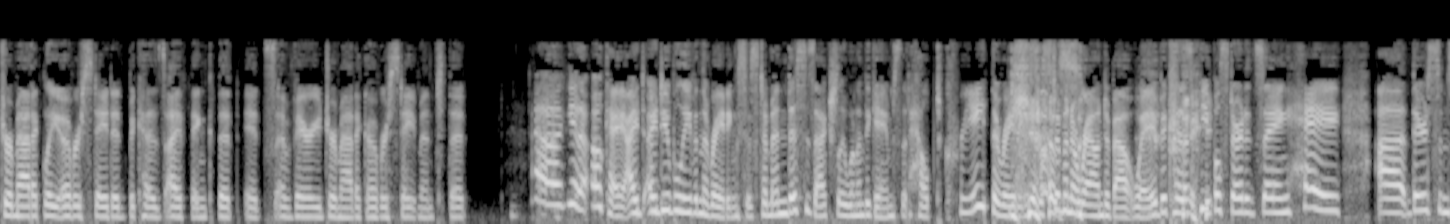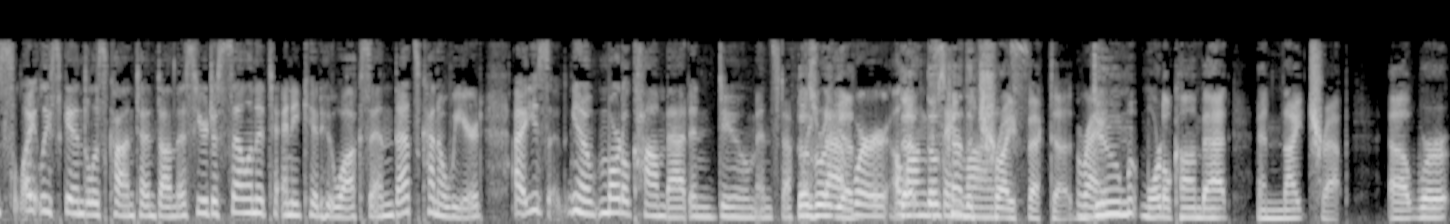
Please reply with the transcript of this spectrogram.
dramatically overstated because I think that it's a very dramatic overstatement that, uh, you know, okay, I, I do believe in the rating system, and this is actually one of the games that helped create the rating Yes. system in a roundabout way because Right. people started saying, hey, uh, there's some slightly scandalous content on this. You're just selling it to any kid who walks in. That's kind of weird. Uh, you, you know, Mortal Kombat and Doom and stuff Those like were that yeah, were that- along those the same kind of the trifecta: Right. Doom, Mortal Kombat, and Night Trap. Uh, were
